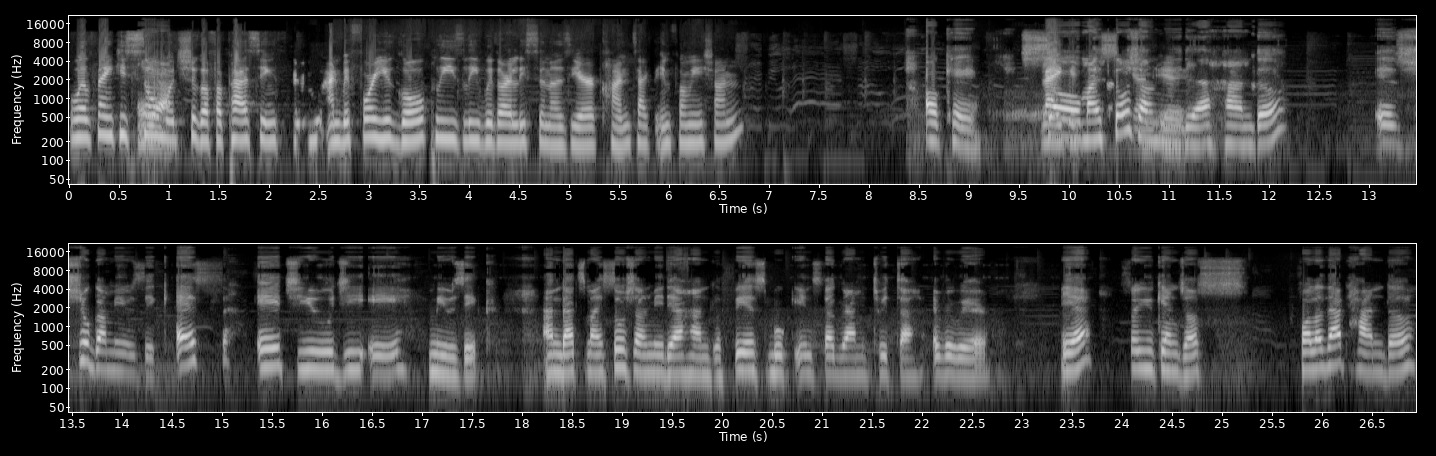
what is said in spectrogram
Well, thank you so Yeah. much, Shuga, for passing through. And before you go, please leave with our listeners your contact information. Okay. So Like my social yeah. media handle is Shuga Music. S H U G A Music. And that's my social media handle. Facebook, Instagram, Twitter, everywhere. Yeah. So you can just follow that handle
